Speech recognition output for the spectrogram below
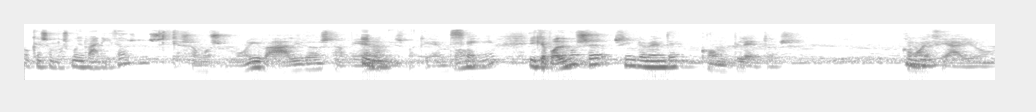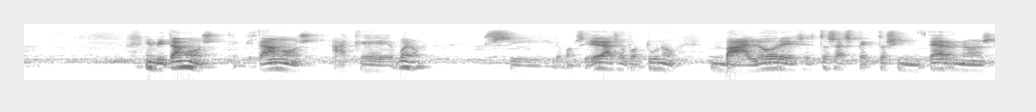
o que somos muy vanidosos. Que somos muy válidos también al mismo tiempo. Y que podemos ser simplemente completos, como decía yo. Invitamos, te invitamos a que, bueno, si lo consideras oportuno, valores estos aspectos internos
